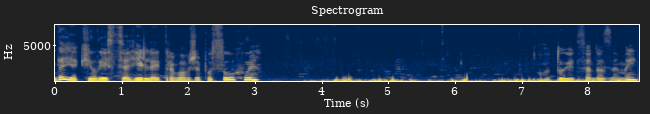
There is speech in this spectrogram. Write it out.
Деякі листя, гілля і трава вже посохли. Готуються до зими.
